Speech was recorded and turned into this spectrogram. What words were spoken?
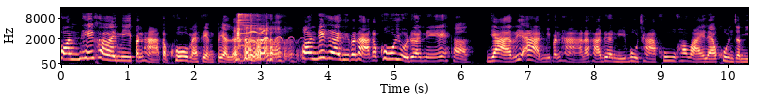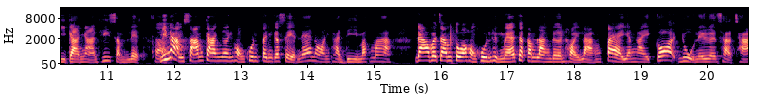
คนที่เคยมีปัญหากับคู่แหมเสียงเปลี่ยนเลย คนที่เคยมีปัญหากับคู่อยู่เดือนนี้ ค่ะ อย่าริอาจมีปัญหานะคะ เดือนนี้บูชาคู่เข้าไว้แล้วคุณจะมีการงานที่สำเร็จ ค่ะ มิหนำซ้ำการเงินของคุณเป็นเกษตรแน่นอนค่ะดีมากๆ ดาวประจำตัวของคุณถึงแม้จะกำลังเดินถอยหลัง แต่ยังไงก็อยู่ในเรือนสัตชะ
